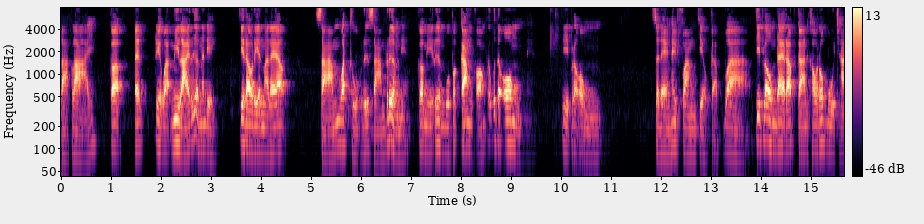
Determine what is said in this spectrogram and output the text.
หลากหลาย ก็เรียกว่ามีหลายเรื่องนั่นเอง ที่เราเรียนมาแล้วสามวัตถุหรือสามเรื่องเนี่ยก็มีเรื่องบุพกรรมของพระพุทธองค์เนี่ยที่พระองค์แสดงให้ฟังเกี่ยวกับว่าที่พระองค์ได้รับการเคารพบบูชา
